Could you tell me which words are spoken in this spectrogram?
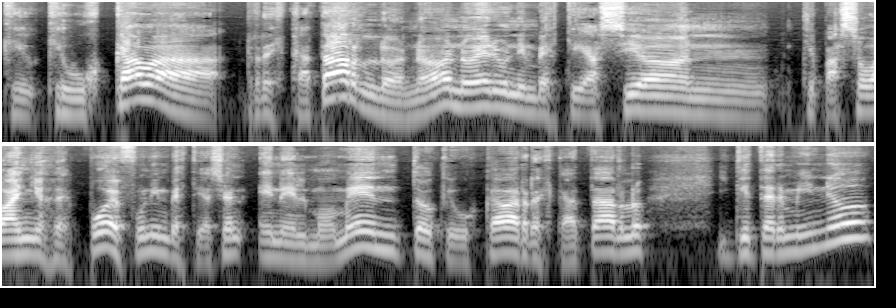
que, buscaba rescatarlo, ¿no? No era una investigación que pasó años después, fue una investigación en el momento que buscaba rescatarlo y que terminó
